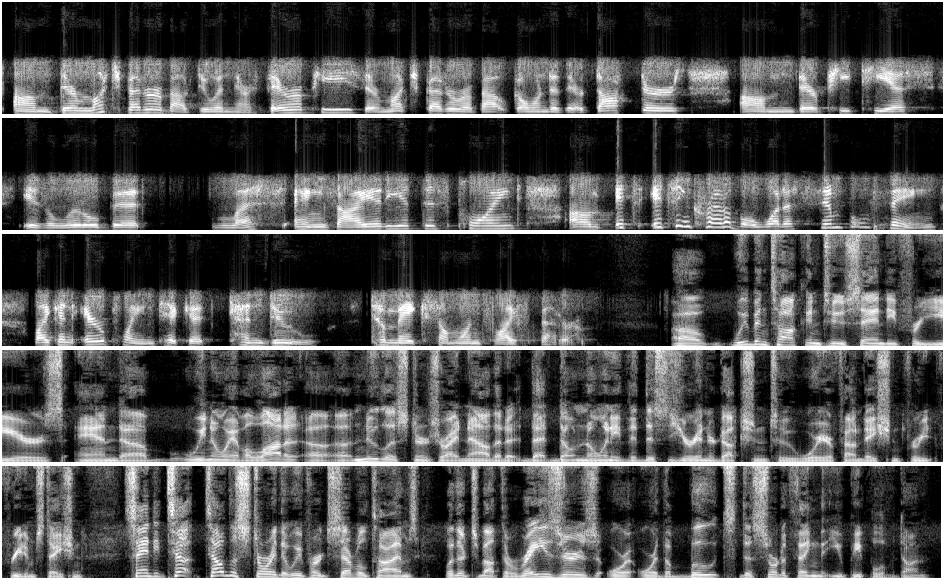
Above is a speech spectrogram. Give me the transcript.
um, they're much better about doing their therapies. They're much better about going to their doctors. Um, their PTS is a little bit less anxiety at this point. Um, it's it's incredible what a simple thing like an airplane ticket can do to make someone's life better. Uh, we've been talking to Sandy for years, and uh, we know we have a lot of uh, uh new listeners right now that that don't know any. That this is your introduction to Warrior Foundation Freedom Station. Sandy, tell tell the story that we've heard several times, whether it's about the razors or or the boots, the sort of thing that you people have done.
